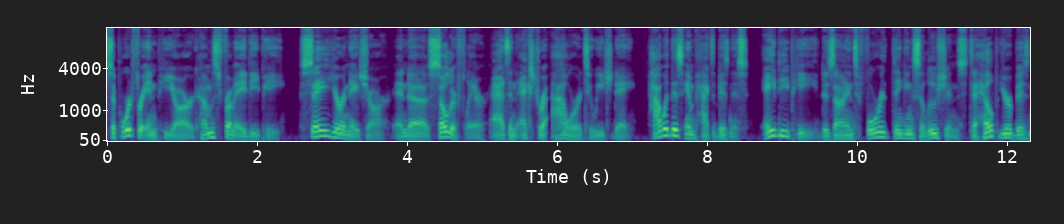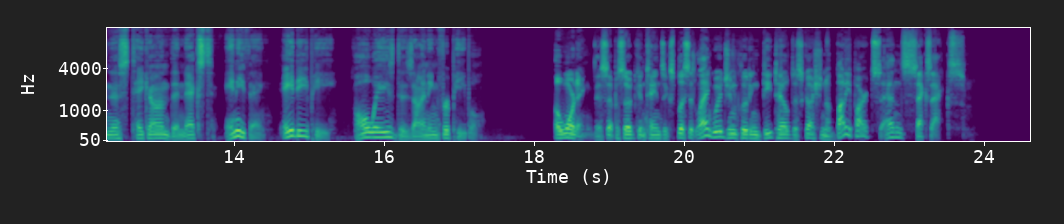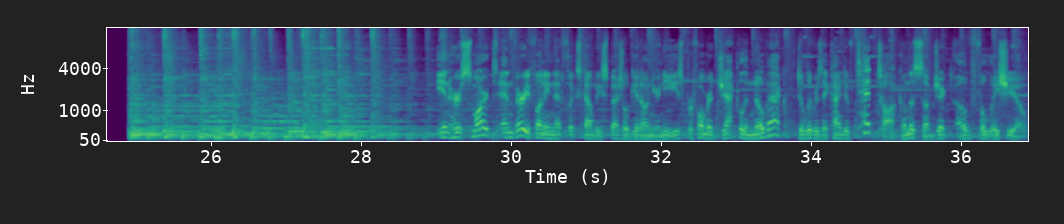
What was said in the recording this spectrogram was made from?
Support for NPR comes from ADP. Say you're in HR and a solar flare adds an extra hour to each day. How would this impact business? ADP designs forward thinking solutions to help your business take on the next anything. ADP, always designing for people. A warning this episode contains explicit language, including detailed discussion of body parts and sex acts. In her smart and very funny Netflix comedy special Get On Your Knees, performer Jacqueline Novak delivers a kind of TED talk on the subject of fellatio.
